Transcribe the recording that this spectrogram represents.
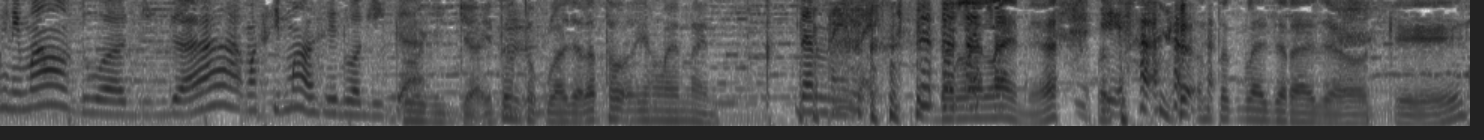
minimal 2 giga, maksimal sih 2 giga 2 giga. Itu untuk belajar atau yang lain-lain? dan lain-lain. Dan lain-lain ya. Iya. nggak untuk belajar aja. Oke.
